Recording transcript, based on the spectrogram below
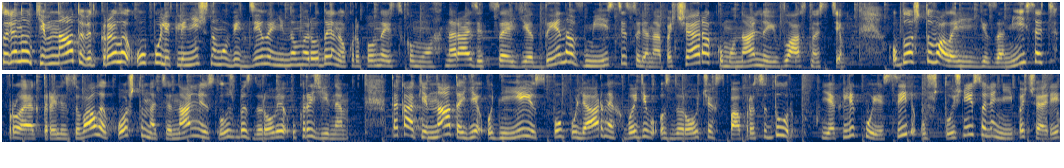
Соляну кімнату відкрили у поліклінічному відділенні номер 1 у Кропивницькому. Наразі це єдина в місті соляна печера комунальної власності. Облаштували її за місяць. Проект реалізували коштом Національної служби здоров'я України. Така кімната є однією з популярних видів оздоровчих спа-процедур. Як лікує сіль у штучній соляній печері,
